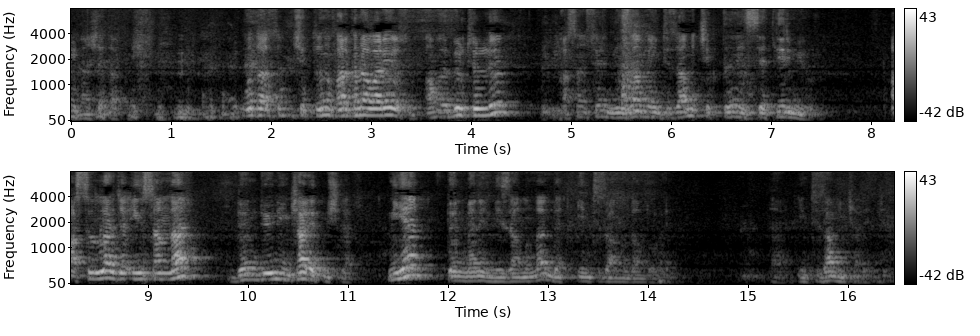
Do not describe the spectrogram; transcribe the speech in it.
Manşet atmış. Buradasın çıktığının farkına varıyorsun. Ama öbür türlü asansörün nizam ve intizamı çıktığını hissettirmiyor. Asırlarca insanlar döndüğünü inkar etmişler. Niye? Dönmenin nizamından ve intizamından dolayı. Yani intizam inkar ediyor.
